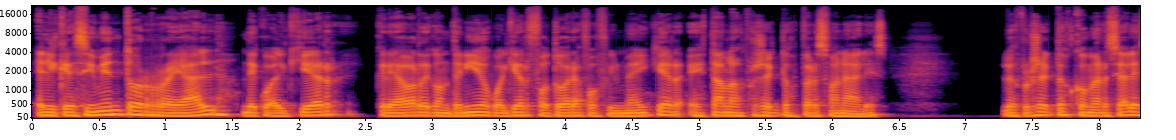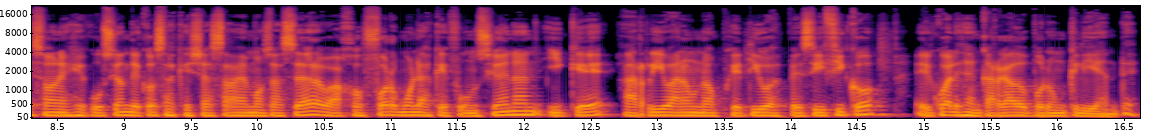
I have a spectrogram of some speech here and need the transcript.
El crecimiento real de cualquier creador de contenido, cualquier fotógrafo filmmaker, está en los proyectos personales. Los proyectos comerciales son ejecución de cosas que ya sabemos hacer bajo fórmulas que funcionan y que arriban a un objetivo específico, el cual es encargado por un cliente.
